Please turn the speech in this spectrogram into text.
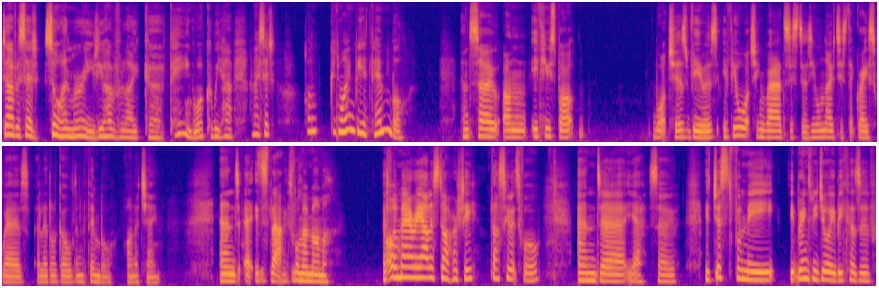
Dearbhla said, So Anne Marie, do you have like a thing? What could we have? And I said, Well, could mine be a thimble? And so on if you spot watchers, viewers, if you're watching Bad Sisters, you'll notice that Grace wears a little golden thimble on a chain. And uh, it's that, it's for my mama. It's for Mary Alice Doherty. That's who it's for. And uh, yeah, so it just for me, it brings me joy because of,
